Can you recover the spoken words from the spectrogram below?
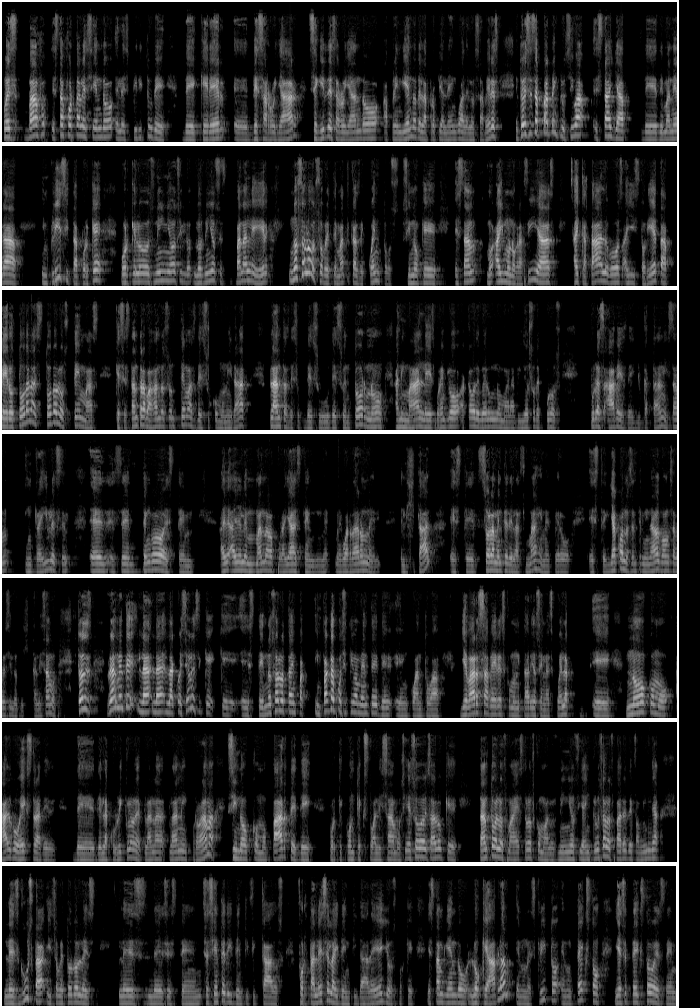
pues va, está fortaleciendo el espíritu de, de querer eh, desarrollar, seguir desarrollando, aprendiendo de la propia lengua, de los saberes. Entonces esa parte inclusiva está ya de, de manera implícita. ¿Por qué? Porque los niños y los niños van a leer no solo sobre temáticas de cuentos, sino que están, hay monografías, hay catálogos, hay historieta, pero todas las, todos los temas que se están trabajando son temas de su comunidad, plantas de su, de su, de su entorno, animales. Por ejemplo, acabo de ver uno maravilloso de puros, puras aves de Yucatán y están increíbles. Este, tengo, este, ahí, le mando por allá, este, me, me guardaron el, el digital, este, solamente de las imágenes, pero este, ya cuando estén terminados vamos a ver si los digitalizamos. Entonces, realmente la, la, la cuestión es que, que este, no solo está impacta positivamente de, en cuanto a llevar saberes comunitarios en la escuela, eh, no como algo extra de, de, de la currícula de plan, plan y programa, sino como parte de, porque contextualizamos. Y eso es algo que tanto a los maestros como a los niños y incluso a los padres de familia les gusta y sobre todo les, les, les este, se sienten identificados, fortalece la identidad de ellos porque están viendo lo que hablan en un escrito, en un texto y ese texto este,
